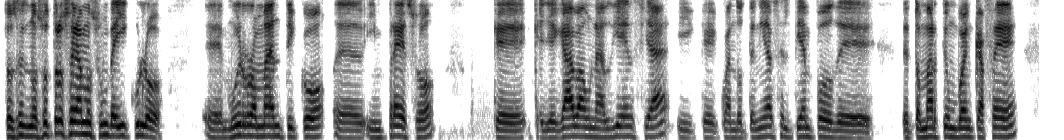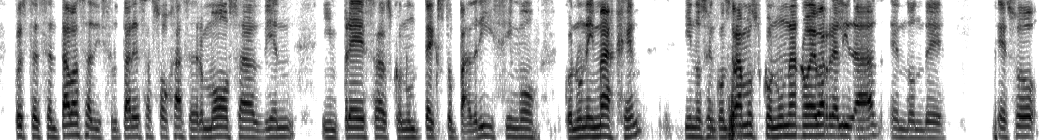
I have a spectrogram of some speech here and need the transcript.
Entonces, nosotros éramos un vehículo eh, muy romántico, eh, impreso, que, llegaba a una audiencia y que cuando tenías el tiempo de, tomarte un buen café, pues te sentabas a disfrutar esas hojas hermosas, bien impresas, con un texto padrísimo, con una imagen, y nos encontramos con una nueva realidad en donde eso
